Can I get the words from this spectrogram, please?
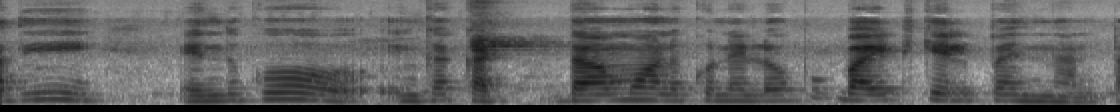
అది ఎందుకో ఇంకా కట్టాము అనుకునే లోపు బయటికి వెళ్ళిపోయిందంట.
